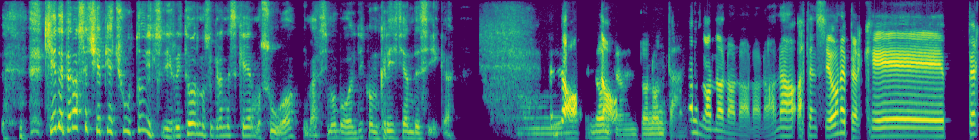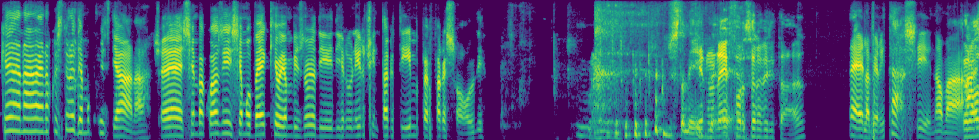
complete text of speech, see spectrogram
Chiede però se ci è piaciuto il, il ritorno sul grande schermo suo di Massimo Boldi con Christian De Sica. Mm, No, non no. tanto, non tanto. No, no, no, no, no, no, no, attenzione perché, perché è una, è una questione democristiana. Cioè, sembra quasi siamo vecchi e abbiamo bisogno di, di riunirci in tag team per fare soldi. Giustamente. Che non è forse la verità. eh? Eh, la verità, sì, no, ma... Però, ah,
